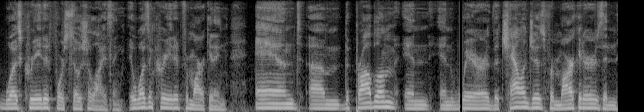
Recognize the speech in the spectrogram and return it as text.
was created for socializing. It wasn't created for marketing. And um, the problem and and where the challenges for marketers and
